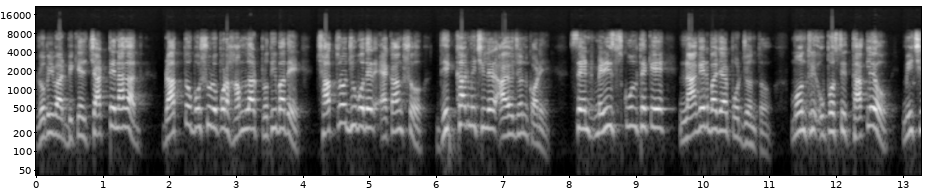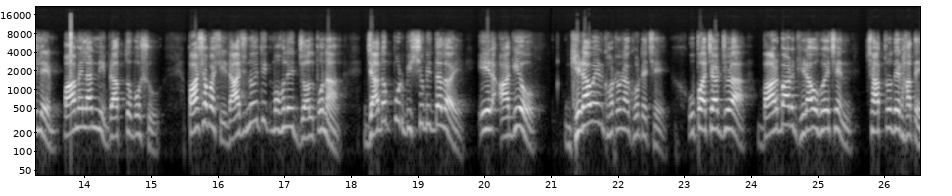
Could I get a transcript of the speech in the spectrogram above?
রবিবার বিকেল চারটে নাগাদ ব্রাত্য বসুর ওপর হামলার প্রতিবাদে ছাত্র যুবদের একাংশ ধিক্ষার মিছিলের আয়োজন করে। সেন্ট মেরিজ স্কুল থেকে নাগের বাজার পর্যন্ত। মন্ত্রী উপস্থিত থাকলেও মিছিলে পা মেলাননি ব্রাত্য বসু। পাশাপাশি রাজনৈতিক মহলের জল্পনা, যাদবপুর বিশ্ববিদ্যালয়ে এর আগেও ঘেরাওয়ের ঘটনা ঘটেছে। উপাচার্যরা বারবার ঘেরাও হয়েছেন ছাত্রদের হাতে।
